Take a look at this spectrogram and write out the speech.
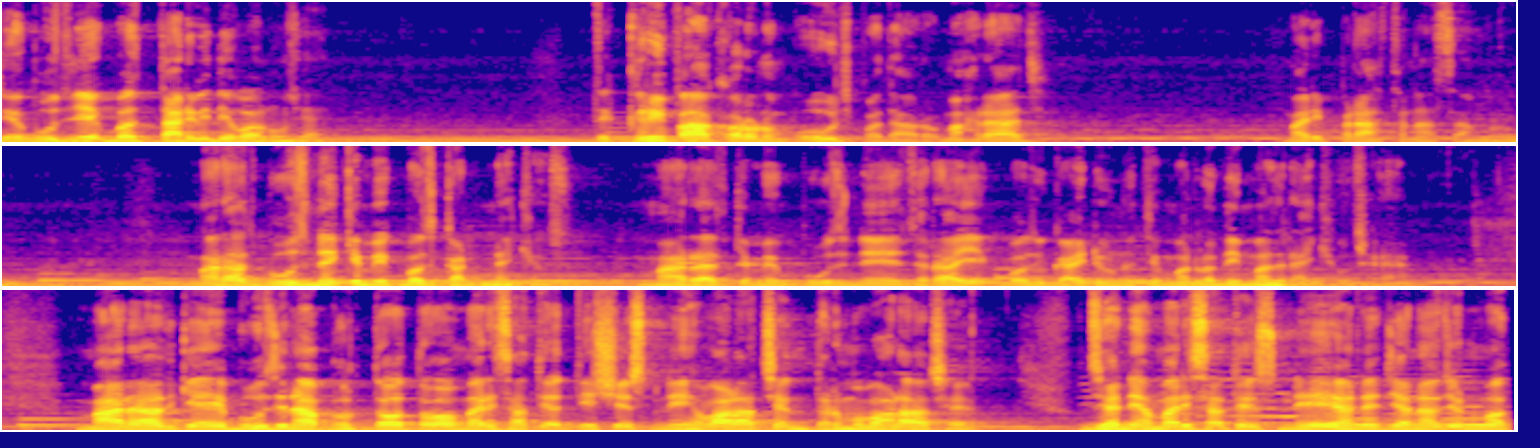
તે ભુજ એક બાજુ તારવી દેવાનું છે. તે કૃપા કરો ને ભુજ પધારો. મહારાજ, મારી પ્રાર્થના સાંભળો. મહારાજ, ભુજને કેમ એક બાજુ કાઢી નાખ્યો છે? મહારાજ કે, મેં ભુજને જરા એક બાજુ કાઢ્યું નથી, મારા હૃદયમાં જ રાખ્યું છે. મહારાજ કે ભુજના ભક્તો તો અમારી સાથે અતિશય સ્નેહવાળા છે ધર્મવાળા છે. જેને અમારી સાથે સ્નેહ અને જેના જન્મમાં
